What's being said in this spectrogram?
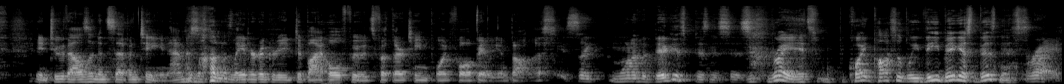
in 2017, Amazon later agreed to buy Whole Foods for 13.4 billion dollars. It's like one of the biggest businesses. Right, it's quite possibly the biggest business. right.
